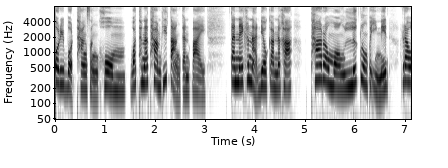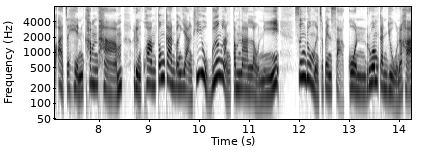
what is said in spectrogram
บริบททางสังคม วัฒนธรรมที่ต่างกันไปแต่ในขณะเดียวกันนะคะ ถ้าเรามองลึกลงไปอีกนิด เราอาจจะเห็นคำถามหรือความต้องการบางอย่างที่อยู่เบื้องหลังตำนานเหล่านี้ ซึ่งดูเหมือนจะเป็นสากลร่วมกันอยู่นะคะ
